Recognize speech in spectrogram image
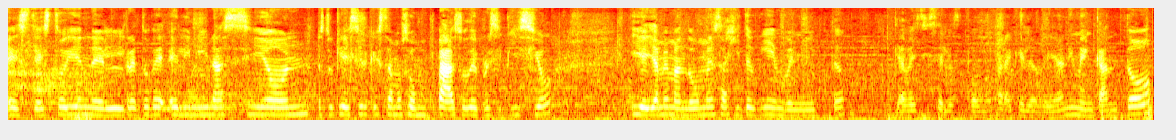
Este, estoy en el reto de eliminación. Esto quiere decir que estamos a un paso del precipicio. Y ella me mandó un mensajito bien bonito, que a ver si se los pongo para que lo vean. Y me encantó.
